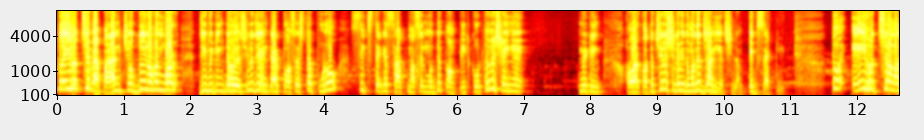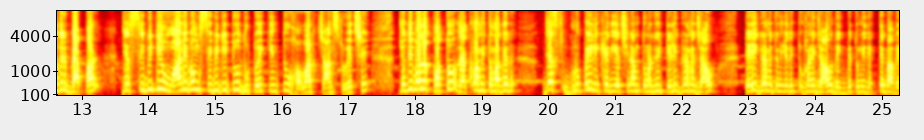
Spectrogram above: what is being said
তো এই হচ্ছে ব্যাপার। আর চোদ্দোই নভেম্বর যে মিটিংটা হয়েছিল, যে এন্টায়ার প্রসেসটা পুরো সিক্স থেকে সাত মাসের মধ্যে কমপ্লিট করতে হবে, সেই নিয়ে মিটিং হওয়ার কথা ছিল, সেটা আমি তোমাদের জানিয়েছিলাম। এক্স্যাক্টলি তো এই হচ্ছে আমাদের ব্যাপার যে সিবিটি ওয়ান এবং সিবিটি টু দুটোই কিন্তু হওয়ার চান্স রয়েছে। যদি বলো কত, দেখো আমি তোমাদের জাস্ট গ্রুপেই লিখে দিয়েছিলাম, তোমরা যদি টেলিগ্রামে যাও টেলিগ্রামে তুমি যদি একটুখানি যাও, দেখবে, তুমি দেখতে পাবে।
